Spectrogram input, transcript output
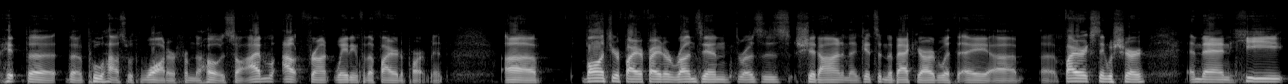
hit the the pool house with water from the hose. So I'm out front waiting for the fire department. Uh, volunteer firefighter runs in, throws his shit on, and then gets in the backyard with a, uh, a fire extinguisher. And then he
